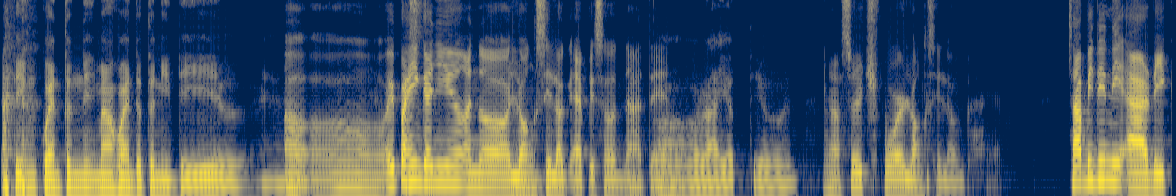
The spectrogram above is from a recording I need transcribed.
Ito yung kwento ni, mga kwento to ni Dale. Ayan. Oo. Ay, pakinggan niyo yung ano, Long Silog episode natin. Oh, riot yun. Ah, search for Long Silog. Ayan. Sabi din ni Eric,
